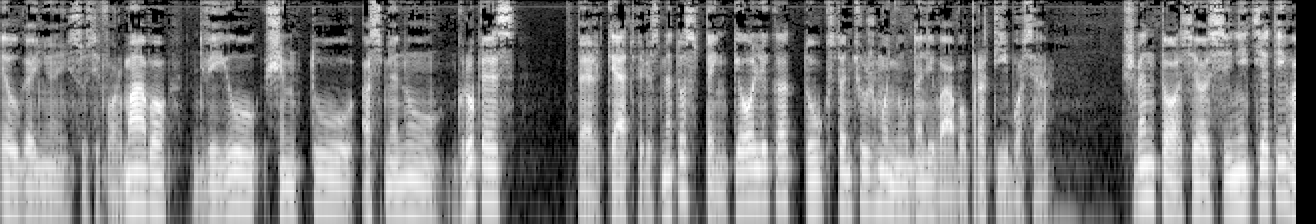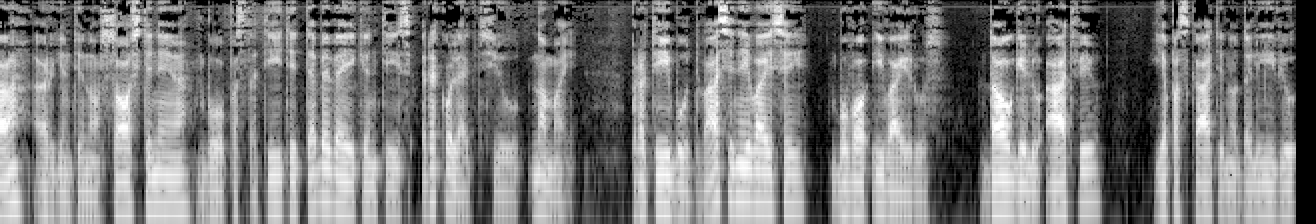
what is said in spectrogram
Ilgainiui susiformavo dviejų šimtų asmenų grupės. Per ketverius metus penkiolika tūkstančių žmonių dalyvavo pratybose. Šventosios iniciatyva Argentinos sostinėje buvo pastatyti tebeveikiantys rekolekcijų namai. Pratybų dvasiniai vaisiai buvo įvairūs. Daugeliu atveju Jie paskatino dalyvių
